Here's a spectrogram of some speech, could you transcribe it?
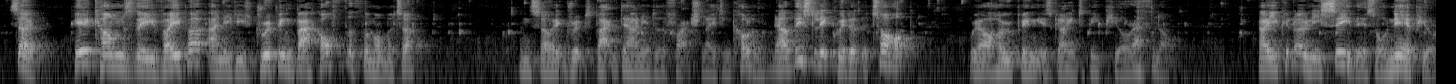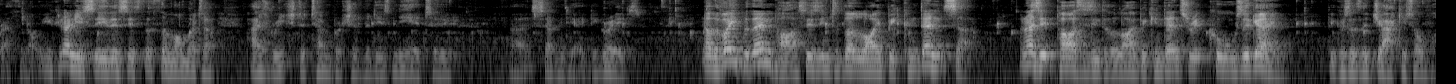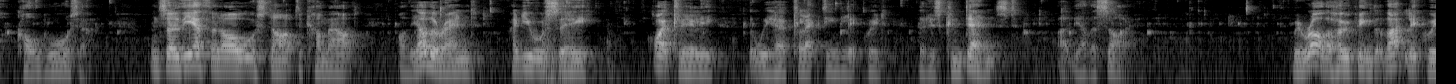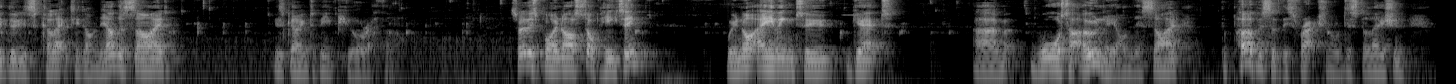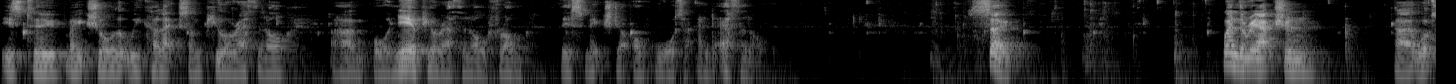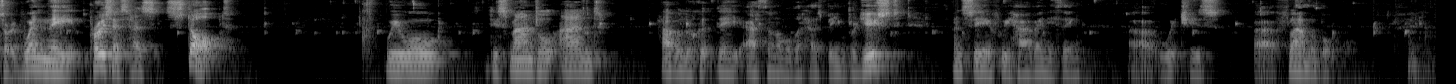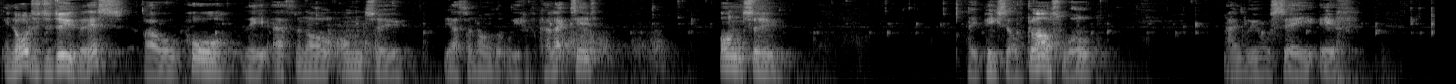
So here comes the vapor and it is dripping back off the thermometer and so it drips back down into the fractionating column. Now this liquid at the top we are hoping is going to be pure ethanol. Now you can only see this, or near pure ethanol, you can only see this if the thermometer has reached a temperature that is near to uh, 78 degrees. Now the vapour then passes into the Liebig condenser, and as it passes into the Liebig condenser it cools again because of the jacket of cold water. And so the ethanol will start to come out on the other end, and you will see quite clearly that we have collecting liquid that is condensed at the other side. We're rather hoping that that liquid that is collected on the other side is going to be pure ethanol. So at this point I'll stop heating. We're not aiming to get um, water only on this side. The purpose of this fractional distillation is to make sure that we collect some pure ethanol um, or near pure ethanol from this mixture of water and ethanol. So when the reaction, uh, well, sorry, when the process has stopped, we will dismantle and have a look at the ethanol that has been produced and see if we have anything uh, which is uh, flammable. In order to do this, I will pour the ethanol onto the ethanol that we have collected, onto a piece of glass wool and we will see if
